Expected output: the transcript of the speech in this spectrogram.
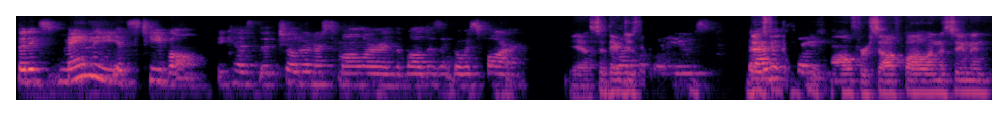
But it's mainly, it's T-ball because the children are smaller and the ball doesn't go as far. yeah, so So they're that's just what they use. Those are say- small for softball. I'm assuming.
